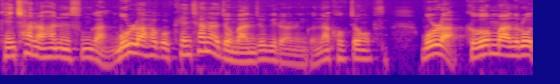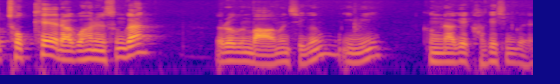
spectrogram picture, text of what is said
괜찮아 하는 순간 몰라 하고 괜찮아져 만족이라는 건 나 걱정 없어 몰라 그것만으로 좋게 라고 하는 순간 여러분 마음은 지금 이미 극락에 가 계신 거예요.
